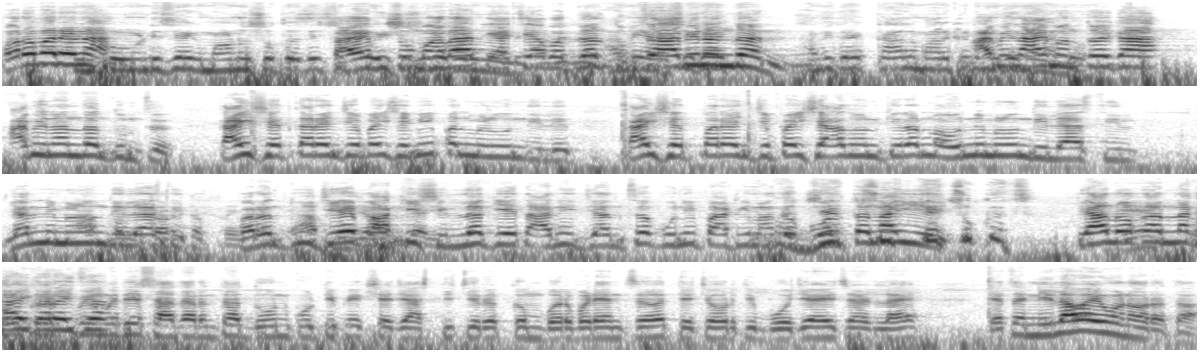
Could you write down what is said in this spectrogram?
बरोबर आहे ना? पिंपळवंडीचा एक माणूस होता त्याचे साहेब, पैसे तुम्हाला दिले. त्याच्याबद्दल आम्ही तुमचं असे अभिनंदन. आम्ही काही काल मार्केट आम्ही नाही म्हणतोय का? अभिनंदन तुमचं. काही शेतकऱ्यांचे पैसे मी पण मिळवून दिलेत. काही शेतकऱ्यांचे पैसे अजून किरण भाऊंनी मिळवून दिले असतील यांनी मिळवून आपण दिले असतील. परंतु जे बाकी. शिल्लक आहेत आणि ज्यांचं कुणी पाठीमागं जे बोलत नाहीये चुकच. त्या लोकांना काय करायचं? मध्ये साधारणतः दोन कोटीपेक्षा जास्तीची रक्कम बरबड्यांचं त्याच्यावरती बोजाही चढलाय. त्याचा निलावही होणार होता.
